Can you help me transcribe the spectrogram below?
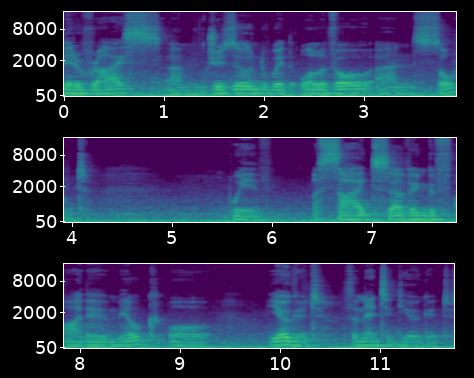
bit of rice um, drizzled with olive oil and salt, with a side serving of either milk or yogurt, fermented yogurt,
